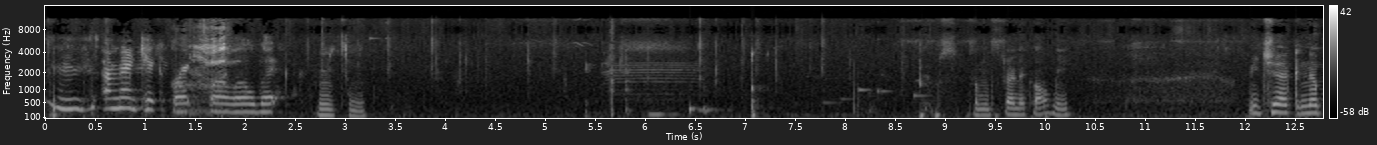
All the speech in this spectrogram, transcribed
Mm, I'm gonna take a break for a little bit. Okay. Oops, someone's trying to call me. Me check. Nope.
